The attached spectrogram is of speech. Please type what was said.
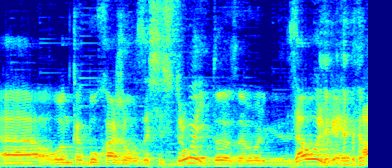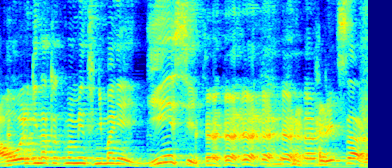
он как бы ухаживал за сестрой. Да, за Ольгой. За Ольгой. А Ольги на тот момент, внимание, 10. Александр,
